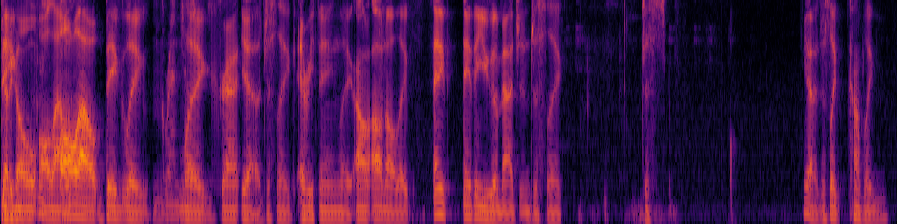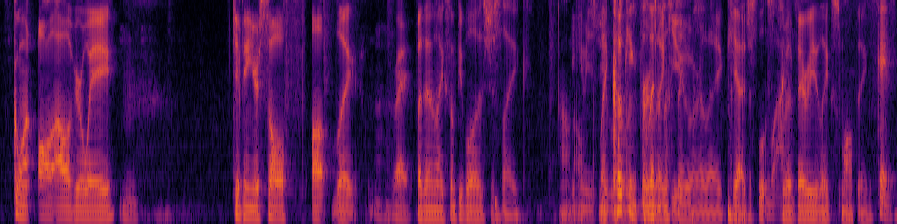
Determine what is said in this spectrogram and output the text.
gotta big- go all out all out big like Grand like grand yeah just like everything like I don't, I don't know like any anything you can imagine just like just yeah just like kind of like going all out of your way giving yourself up like Right. but then like some people it's just like I don't It can know, be just like the cooking for like littlest you things. or like yeah just l- Well, s- actually- very like small things Okay, s-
